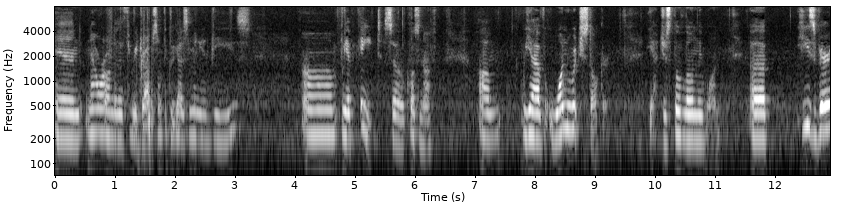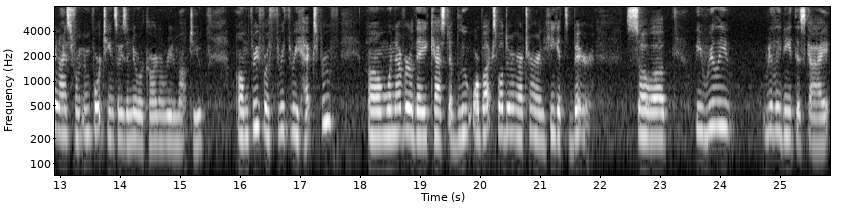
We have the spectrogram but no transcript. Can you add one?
and now we're on to the three drops. I don't think we got as many of these. Um, we have eight, so close enough. Um, we have one Witchstalker. Yeah, just the lonely one. Uh, he's very nice from M14, so he's a newer card. I'll read him out to you. Um, 3 for 3 3 hexproof. Um, whenever they cast a blue or black spell during our turn, he gets bigger. So, uh, we really, really need this guy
